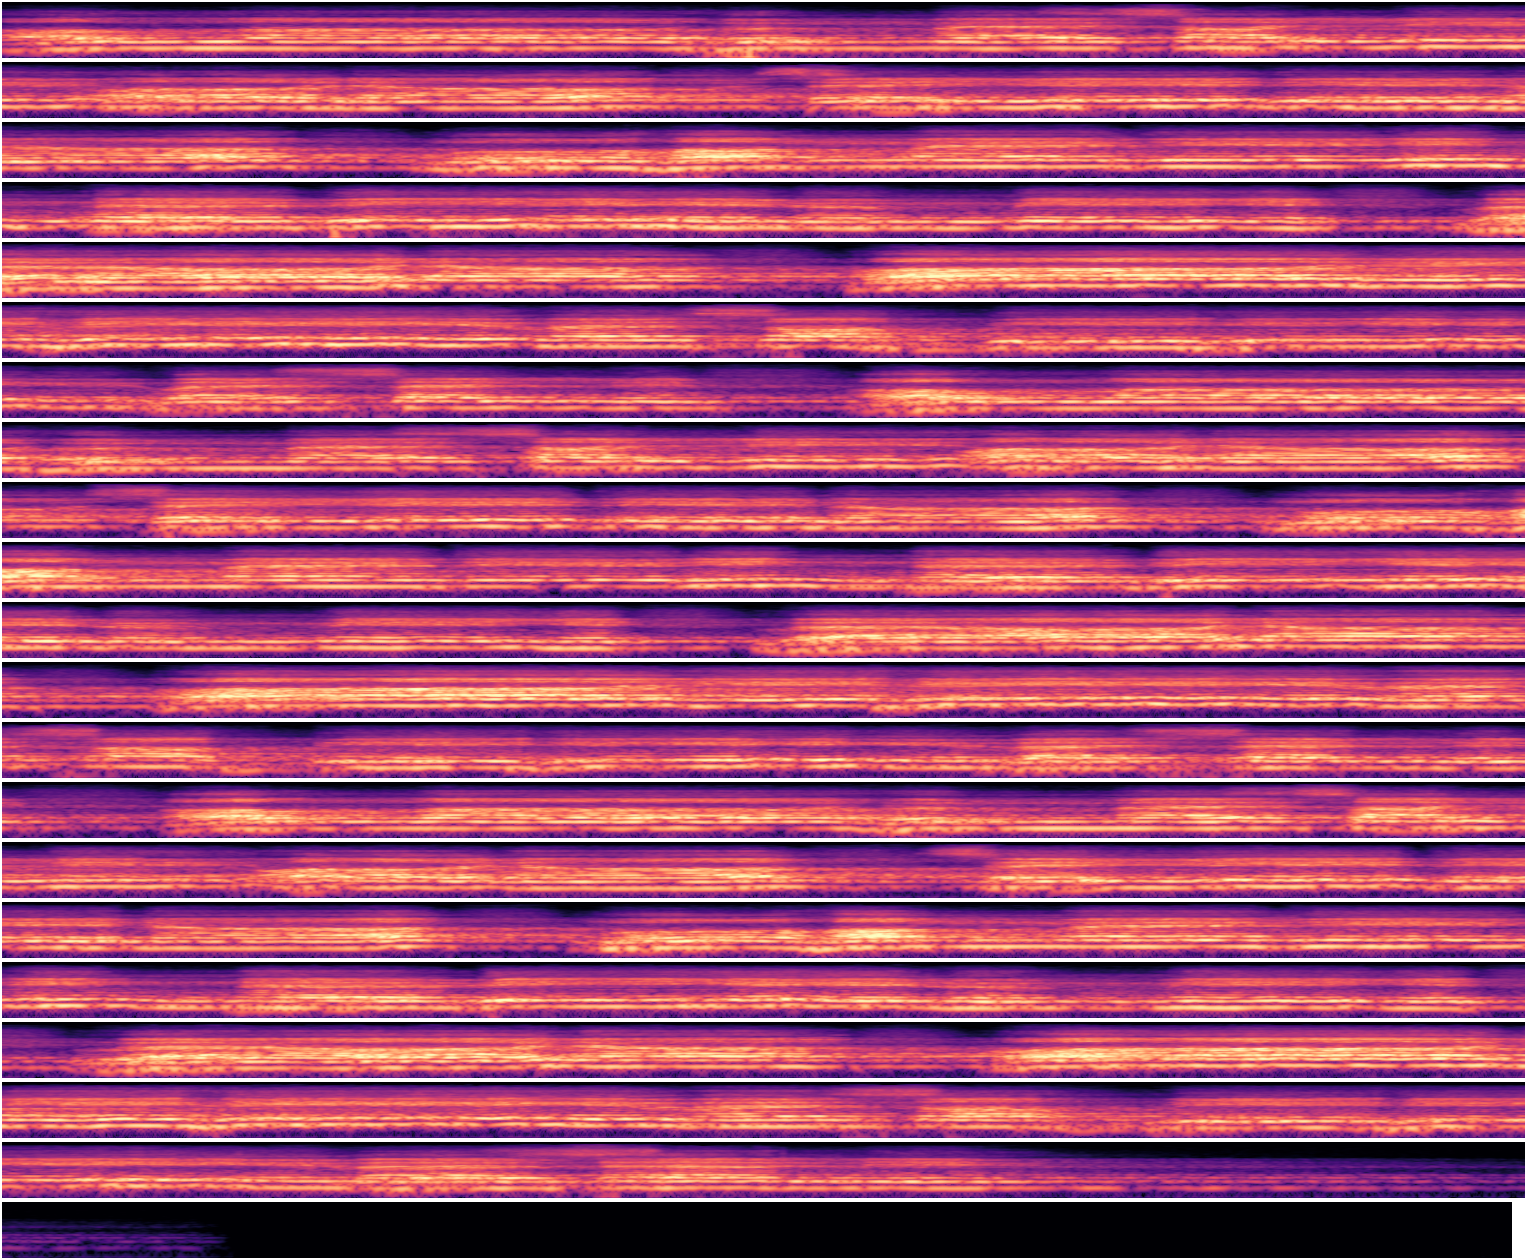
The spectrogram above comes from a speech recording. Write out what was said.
Allahümme salli ala seyyidina Muhammedin nebiyil ümmi ve ala alihi ve sahbihi ve sellim. Allahümme salli nebiyil ümmi ve ala alihi ve sahbihi ve sellim Allahümme salli ala seyyidina Muhammedin nebiyil ümmi ve ve sahbihi ve sellim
